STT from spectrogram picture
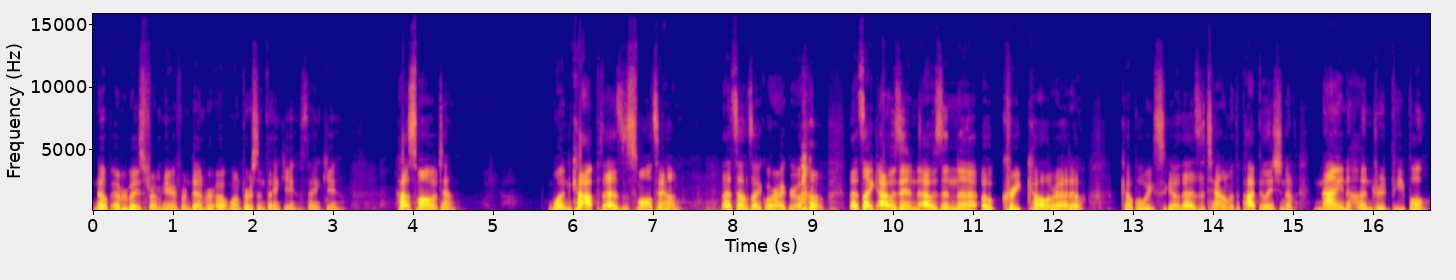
Nope. Everybody's from here, from Denver. Oh, one person. Thank you. Thank you. How small of a town? One cop. One cop. That is a small town. That sounds like where I grew up. That's like I was in I was in uh, Oak Creek, Colorado, a couple weeks ago. That is a town with a population of 900 people.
